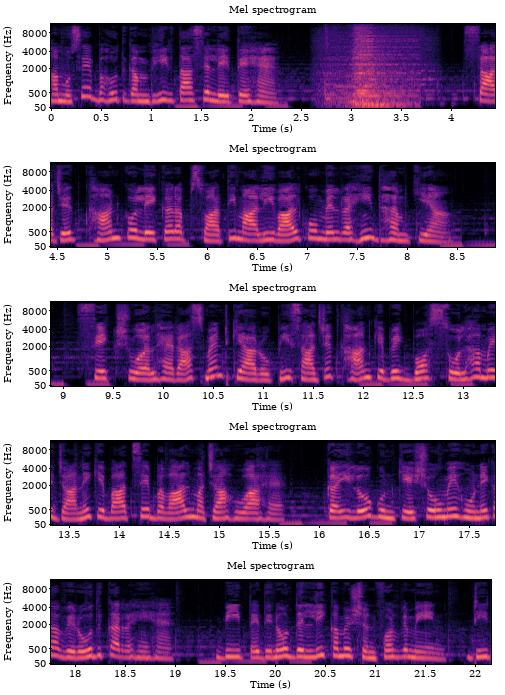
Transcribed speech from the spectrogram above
हम उसे बहुत गंभीरता से लेते हैं। साजिद खान को लेकर अब स्वाति मालीवाल को मिल रही धमकियाँ। सेक्सुअल हैरासमेंट के आरोपी साजिद खान के बिग बॉस 16 में जाने के बाद से बवाल मचा हुआ है। कई लोग उनके शो में होने का विरोध कर रहे हैं। बीते दिनों Delhi commission for women D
